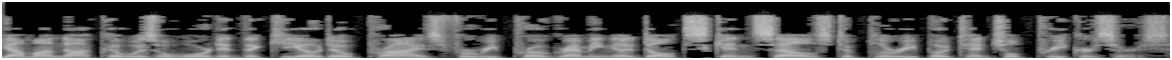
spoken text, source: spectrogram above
Yamanaka was awarded the Kyoto Prize for reprogramming adult skin cells to pluripotential precursors.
